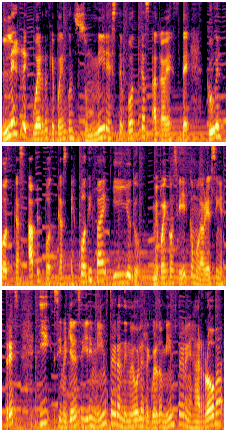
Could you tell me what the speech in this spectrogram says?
Les recuerdo que pueden consumir este podcast a través de Google Podcast, Apple Podcast, Spotify y YouTube. Me pueden conseguir como Gabriel Sin Estrés. Y si me quieren seguir en mi Instagram, de nuevo les recuerdo mi Instagram es arroba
